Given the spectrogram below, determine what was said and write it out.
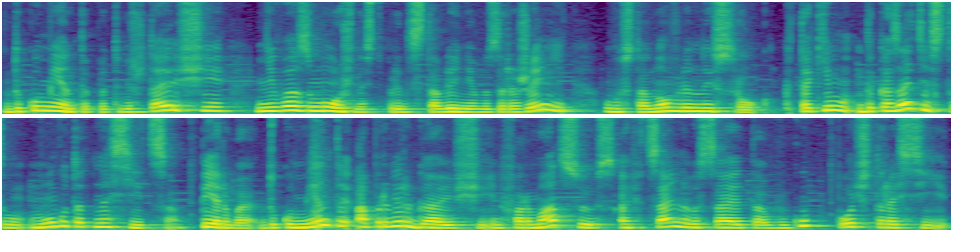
документы, подтверждающие невозможность предоставления возражений в установленный срок. К таким доказательствам могут относиться первое документы, опровергающие информацию с официального сайта ВГУП Почта России,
